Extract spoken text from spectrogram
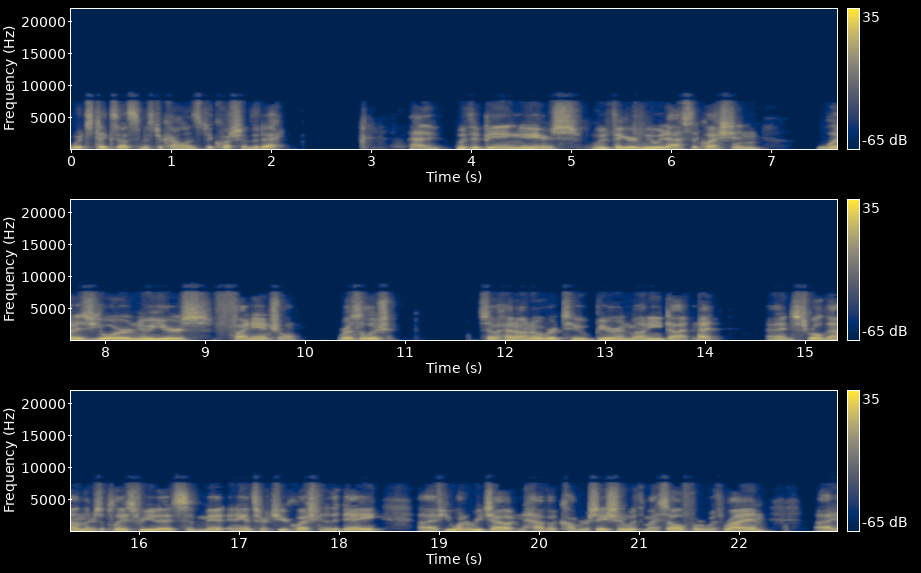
which takes us, Mr. Collins, to question of the day. Hi, with it being New Year's, we figured we would ask the question, what is your New Year's financial resolution? So head on over to beerandmoney.net and scroll down. There's a place for you to submit an answer to your question of the day. Uh, if you want to reach out and have a conversation with myself or with Ryan, uh,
